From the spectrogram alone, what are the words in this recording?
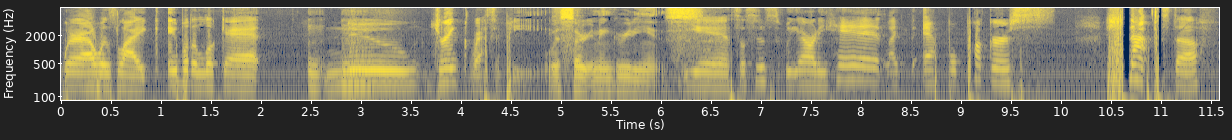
where I was like able to look at mm-hmm. new drink recipes. with certain ingredients. Yeah, so since we already had like the apple puckers schnapps stuff,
